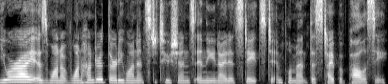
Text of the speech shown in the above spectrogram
URI is one of 131 institutions in the United States to implement this type of policy.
